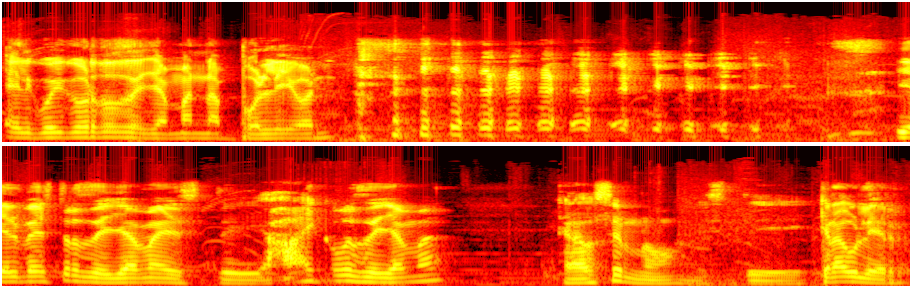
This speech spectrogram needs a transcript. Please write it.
el güey gordo se llama Napoleón. y el maestro se llama este. Ay, ¿cómo se llama? Krauser no, este. Crowler.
